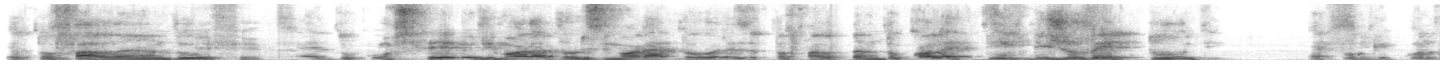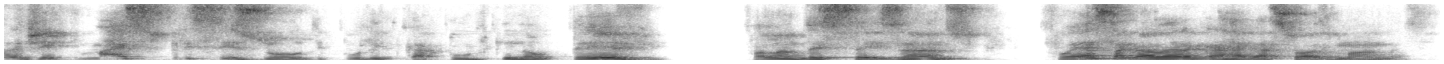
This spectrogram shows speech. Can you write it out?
eu estou falando é, do Conselho de Moradores e Moradoras, eu estou falando do coletivo de juventude. É porque Sim. quando a gente mais precisou de política pública e não teve, falando desses seis anos, foi essa galera que carrega suas mangas.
